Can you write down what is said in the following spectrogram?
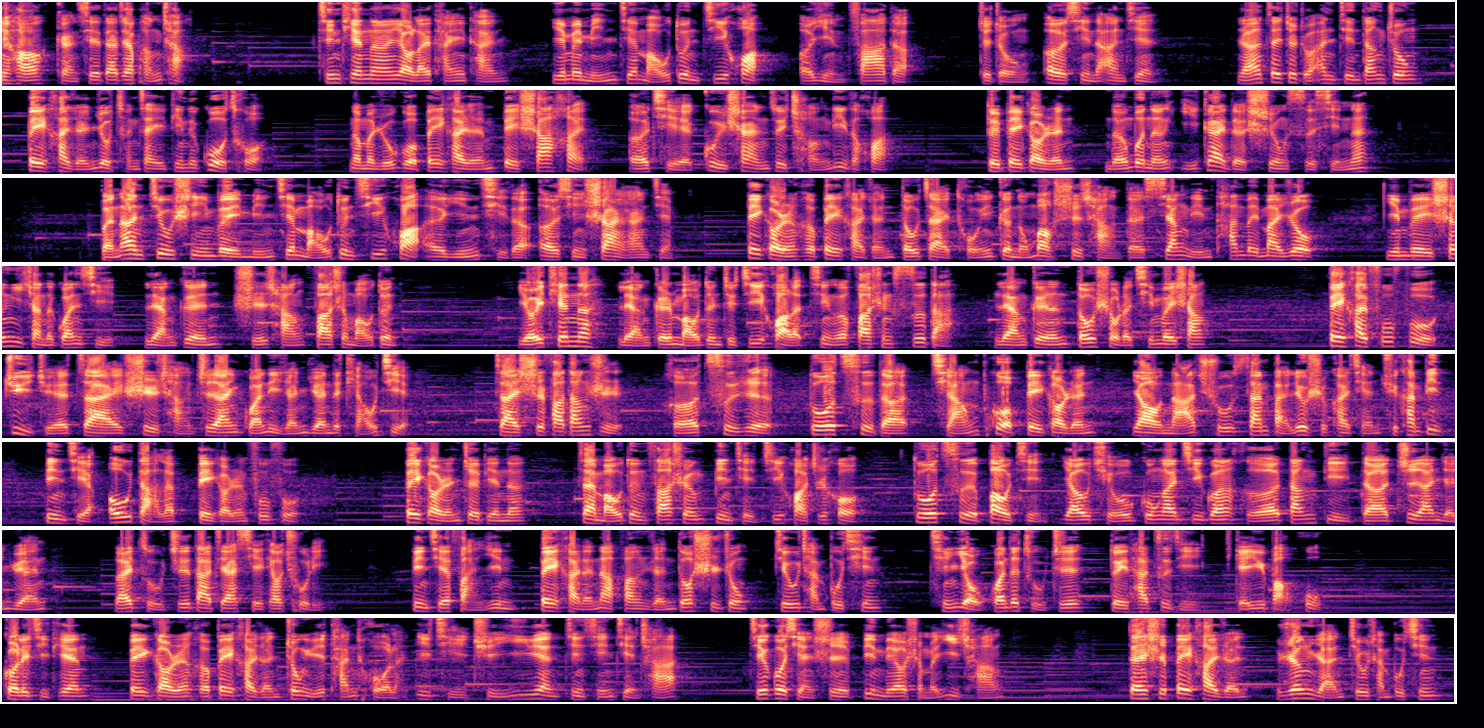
你好，感谢大家捧场。今天呢，要来谈一谈因为民间矛盾激化而引发的这种恶性的案件。然而，在这种案件当中，被害人又存在一定的过错。那么，如果被害人被杀害，而且故意杀人罪成立的话，对被告人能不能一概的适用死刑呢？本案就是因为民间矛盾激化而引起的恶性杀人案件。被告人和被害人都在同一个农贸市场的相邻摊位卖肉，因为生意上的关系，两个人时常发生矛盾。有一天呢，两个人矛盾就激化了，进而发生厮打，两个人都受了轻微伤。被害夫妇拒绝在市场治安管理人员的调解，在事发当日和次日多次的强迫被告人要拿出三百六十块钱去看病，并且殴打了被告人夫妇。被告人这边呢，在矛盾发生并且激化之后，多次报警，要求公安机关和当地的治安人员来组织大家协调处理，并且反映被害人那方人多势众，纠缠不清，请有关的组织对他自己给予保护。过了几天，被告人和被害人终于谈妥了，一起去医院进行检查，结果显示并没有什么异常，但是被害人仍然纠缠不清。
